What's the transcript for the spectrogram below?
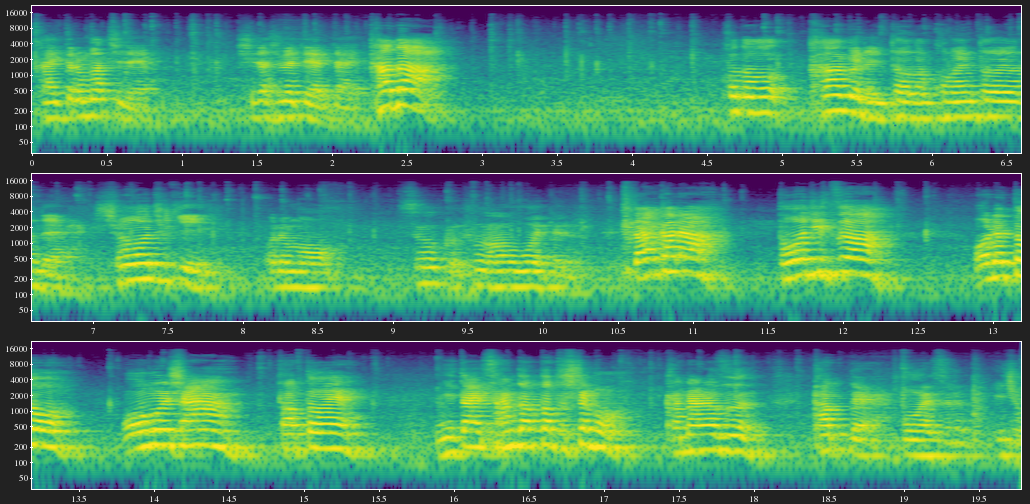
タイトルマッチで知らしめてやりたい。ただこのカーベル伊藤のコメントを読んで正直俺もすごく不安を覚えてる。だから当日は俺と大森シャンたとえ2対3だったとしても必ず勝って防衛する。以上。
